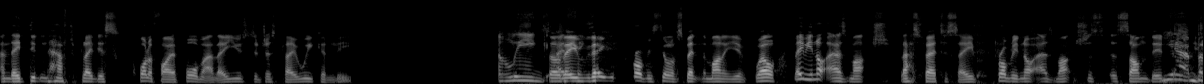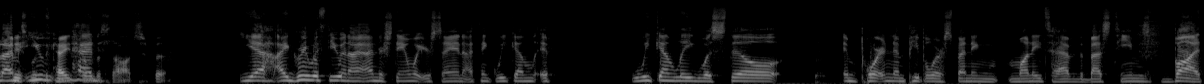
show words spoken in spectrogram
and they didn't have to play this qualifier format. They used to just play weekend league. League, so I they think... they would probably still have spent the money. If, well, maybe not as much. That's fair to say. Probably not as much as, as some did. Yeah, but I mean, you've had the start. But yeah, I agree with you, and I understand what you're saying. I think weekend if weekend league was still important and people are spending money to have the best teams, but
